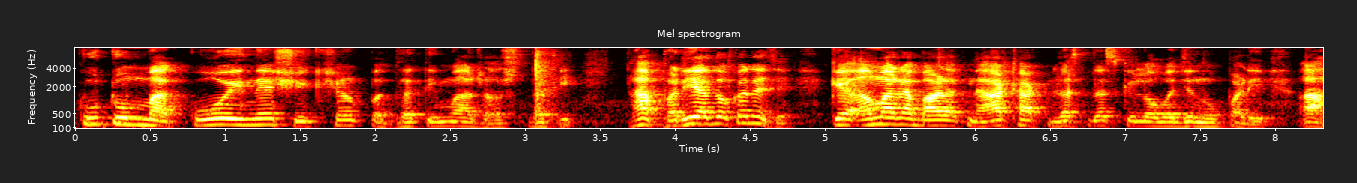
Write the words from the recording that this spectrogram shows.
કુટુંબમાં કોઈને શિક્ષણ પદ્ધતિમાં રસ નથી. હા, ફરિયાદો કરે છે કે અમારા બાળકને આઠ આઠ દસ દસ કિલો વજન ઉપાડી. આ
